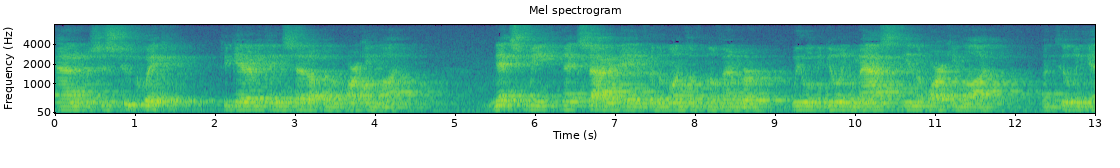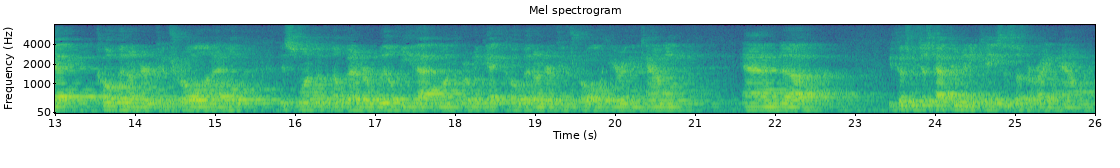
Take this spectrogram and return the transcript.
And it was just too quick to get everything set up in the parking lot. Next week, next Saturday, until we get COVID under control. And I hope this month of November will be that month where we get COVID under control here in the county. And uh, because we just have too many cases of it right now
